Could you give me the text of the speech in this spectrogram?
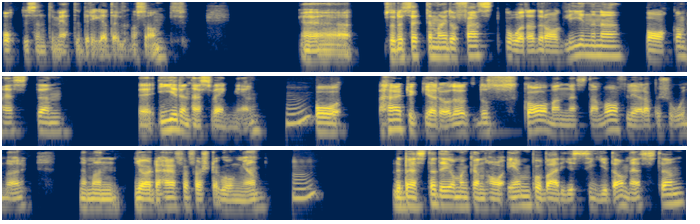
80 centimeter bred eller något sånt. Eh, så då sätter man ju då fast båda draglinorna bakom hästen eh, i den här svängen. Mm. Och här tycker jag då, då, då ska man nästan vara flera personer när man gör det här för första gången. Mm. Det bästa är om man kan ha en på varje sida om hästen.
